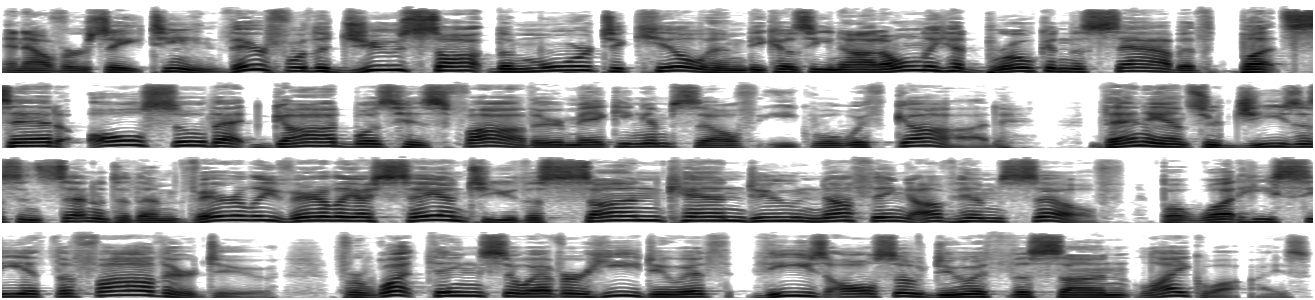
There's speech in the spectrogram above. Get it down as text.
And now, verse 18 Therefore the Jews sought the more to kill him, because he not only had broken the Sabbath, but said also that God was his Father, making himself equal with God. Then answered Jesus and said unto them, Verily, verily, I say unto you, the Son can do nothing of himself, but what he seeth the Father do. For what things soever he doeth, these also doeth the Son likewise.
